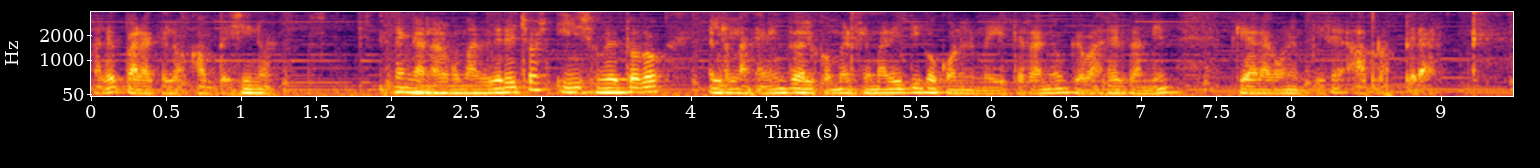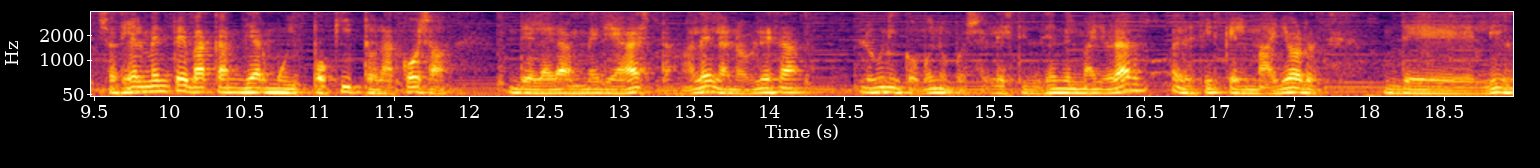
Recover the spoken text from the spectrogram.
¿vale? para que los campesinos tengan algo más de derechos y sobre todo el relanzamiento del comercio marítimo con el Mediterráneo que va a hacer también que Aragón empiece a prosperar. Socialmente va a cambiar muy poquito la cosa de la Edad Media a esta, ¿vale? La nobleza, lo único, bueno, pues la institución del mayorazgo, es decir, que el mayor de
